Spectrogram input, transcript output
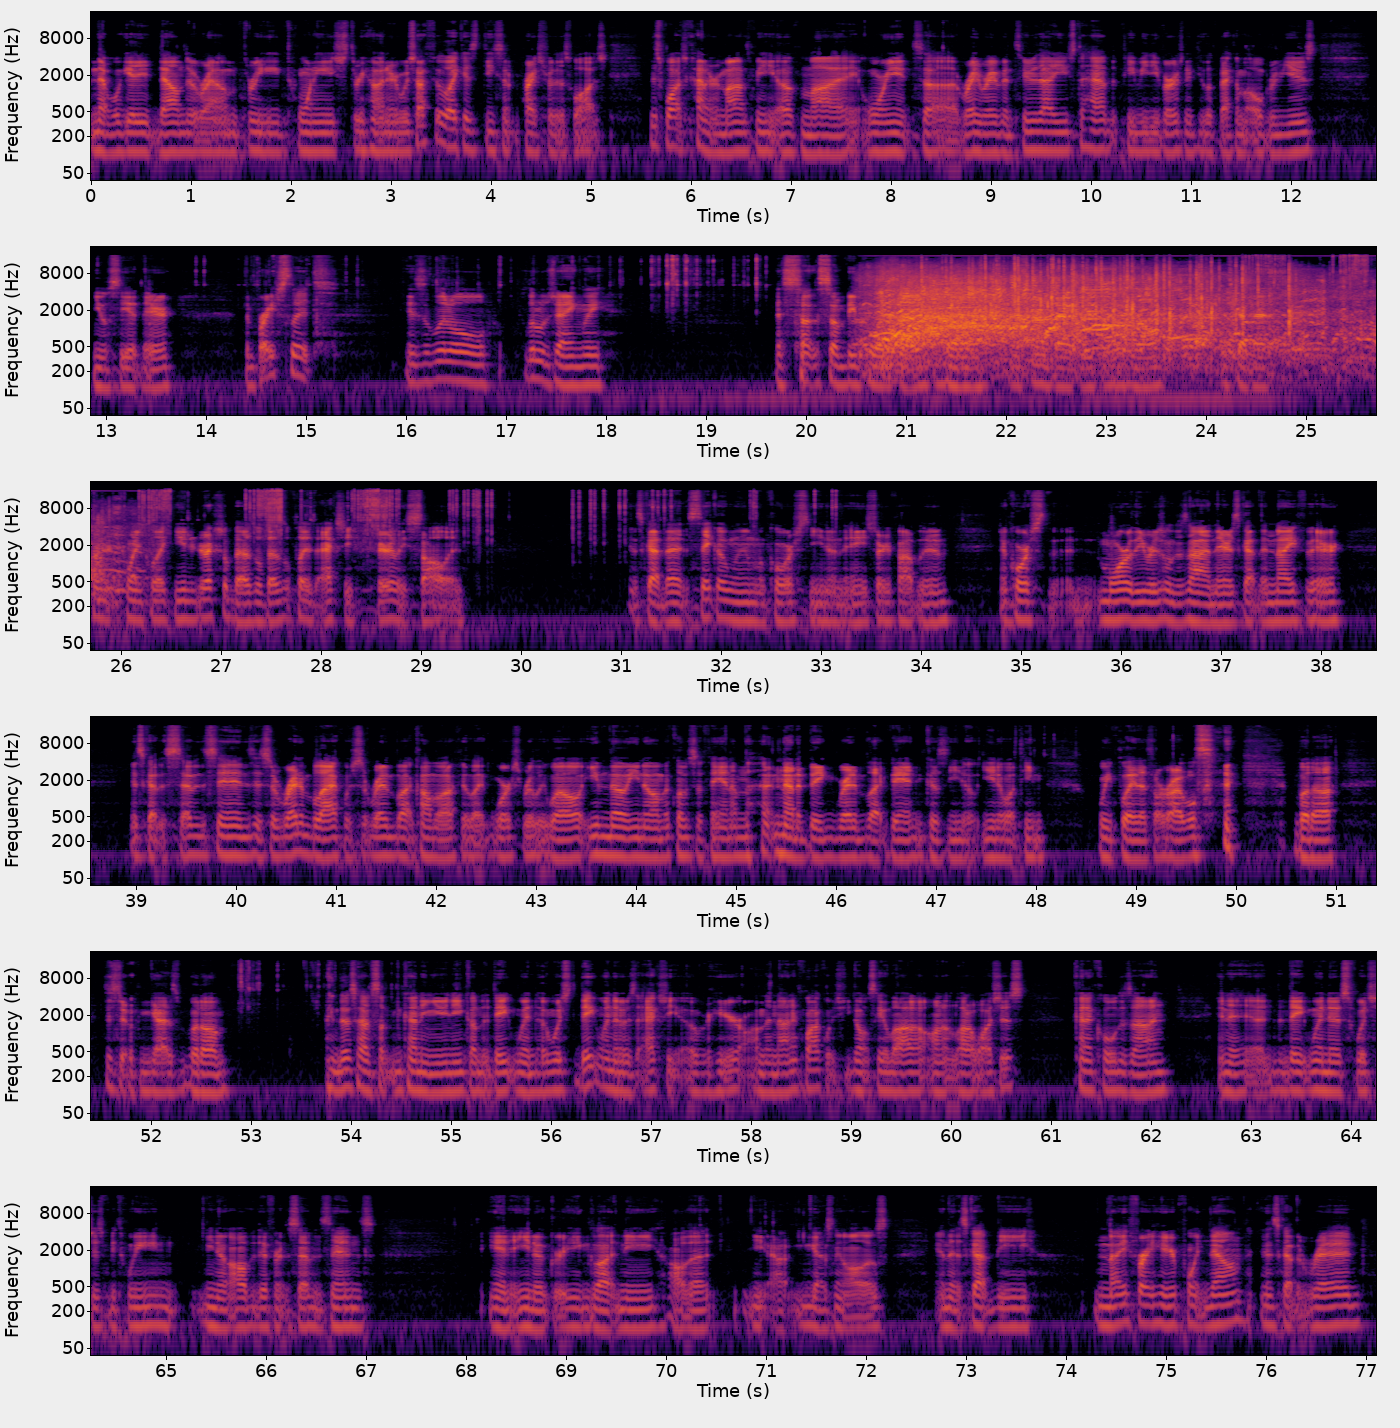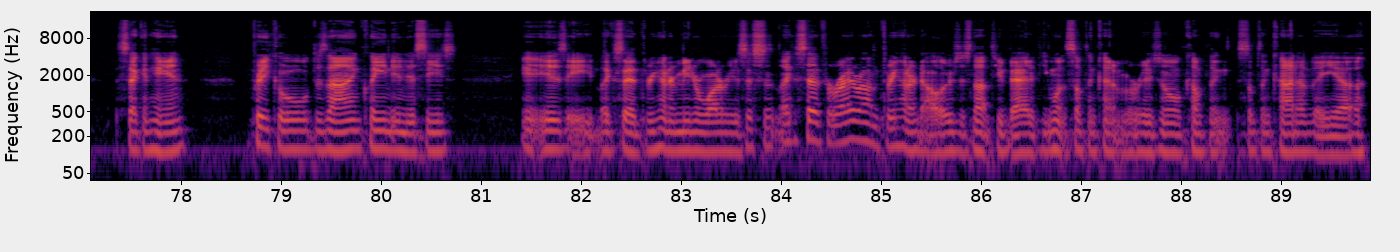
and that will get it down to around 320-ish, 300, which I feel like is decent price for this watch. This watch kind of reminds me of my Orient uh, Ray Raven 2 that I used to have, the PVD version. If you look back at my old reviews, you'll see it there. The bracelet is a little, little jangly, as some, some people say, but uh, it's not that bracelet overall. It's got that 120 click unidirectional bezel. Bezel plate is actually fairly solid. It's got that Seiko lume, of course, you know, the NH35 lume. And of course, more of the original design there. It's got the knife there. It's got the seven sins. It's a red and black, which is a red and black combo I feel like works really well. Even though, you know, I'm a Clemson fan, I'm not, not a big red and black fan because, you know, you know what team we play. That's our rivals. but, uh, just joking, guys. But, um, it does have something kind of unique on the date window, which the date window is actually over here on the 9 o'clock, which you don't see a lot of, on a lot of watches kind of cool design. And then uh, the date window switches between, you know, all the different seven sins. And, you know, greed, gluttony, all that. Yeah, you guys know all those. And then it's got the knife right here pointing down. And it's got the red second hand. Pretty cool design, clean indices. It is a, like I said, 300 meter water resistant. Like I said, for right around $300, it's not too bad. If you want something kind of original, something, something kind of a, uh,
